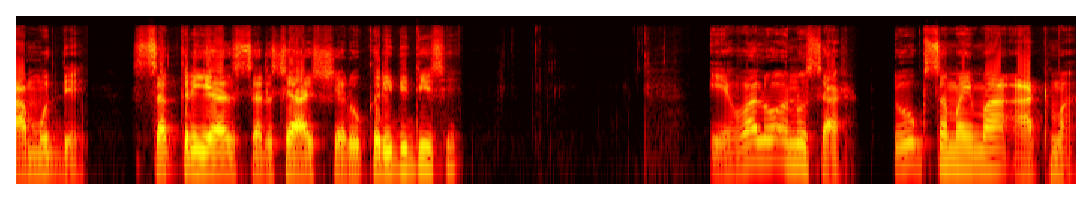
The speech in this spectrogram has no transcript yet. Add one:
આ મુદ્દે સક્રિય ચર્ચા શરૂ કરી દીધી છે. અહેવાલો અનુસાર ટૂંક સમયમાં આઠમા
